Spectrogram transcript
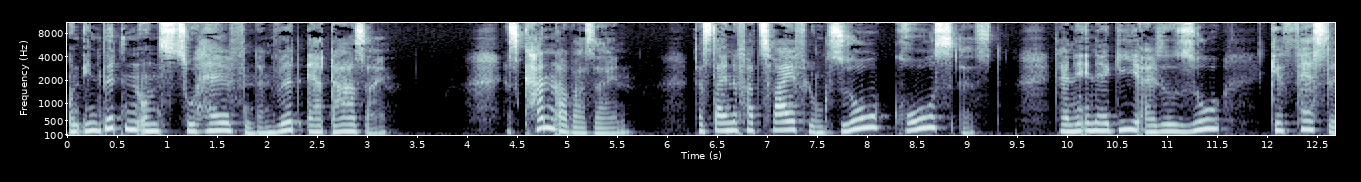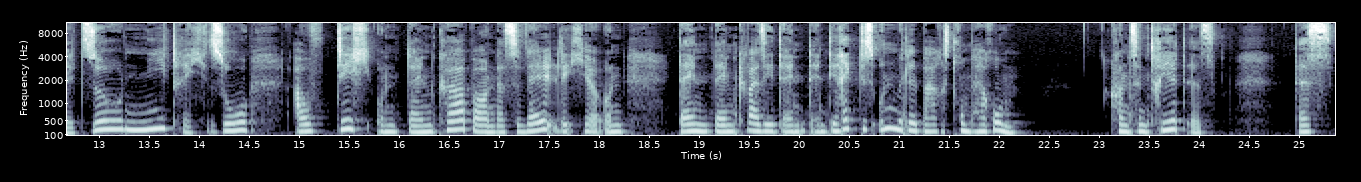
und ihn bitten, uns zu helfen, dann wird er da sein. Es kann aber sein, dass deine Verzweiflung so groß ist, deine Energie also so gefesselt, so niedrig, so auf dich und deinen Körper und das Weltliche und dein, dein quasi dein, dein direktes, unmittelbares Drumherum konzentriert ist, dass,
